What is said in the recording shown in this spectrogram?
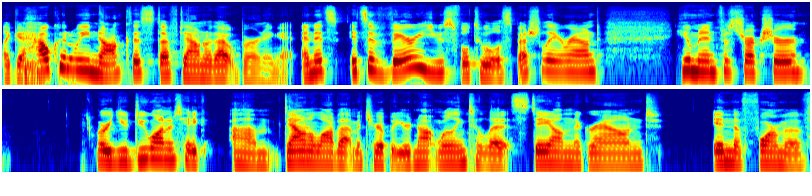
Like, mm. how can we knock this stuff down without burning it? And it's it's a very useful tool, especially around human infrastructure where you do want to take um, down a lot of that material, but you're not willing to let it stay on the ground in the form of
